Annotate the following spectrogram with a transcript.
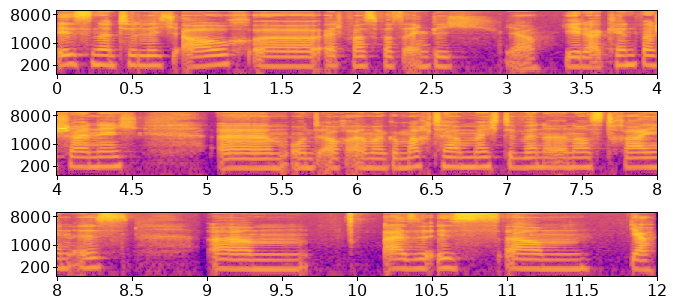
ist natürlich auch äh, etwas, was eigentlich ja, jeder kennt wahrscheinlich ähm, und auch einmal gemacht haben möchte, wenn er in Australien ist. Ähm, also ist, ähm, ja,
